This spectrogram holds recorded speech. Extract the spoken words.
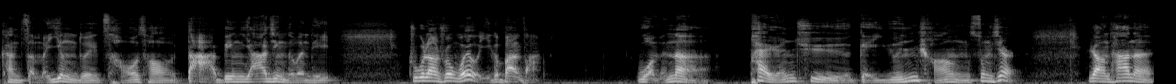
看怎么应对曹操大兵压境的问题。诸葛亮说：“我有一个办法，我们呢派人去给云长送信儿，让他呢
